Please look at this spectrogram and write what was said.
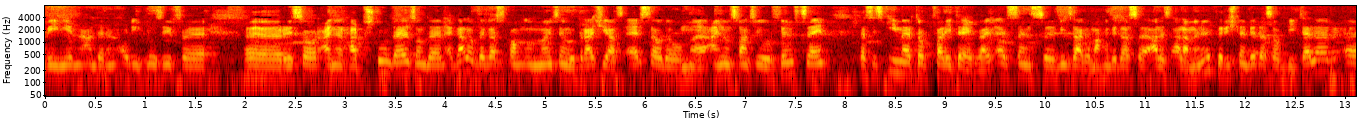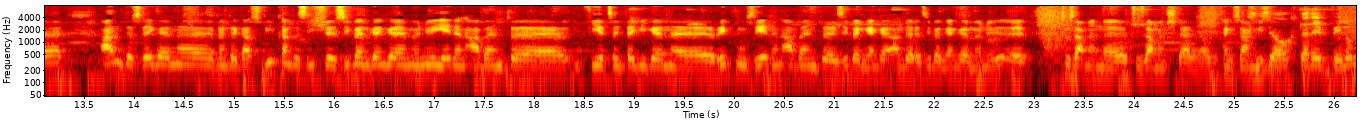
wie in jedem anderen All-Inclusive-Resort eineinhalb Stunden, sondern egal ob der Gast kommt um 19.30 Uhr als Erster oder um äh, 21.15 Uhr, das ist immer Top-Qualität, weil erstens, wie gesagt, machen wir das alles à la Minute, richten wir das auf die Teller an, deswegen, wenn der Gast will, kann er sich sieben Gänge-Menü jeden Abend im 14-tägigen äh, Rhythmus jeden Abend äh, sieben Gänge, andere sieben Gänge-Menü äh, zusammen, äh, zusammenstelle. Also fängst an das ist ja auch deine Empfehlung,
